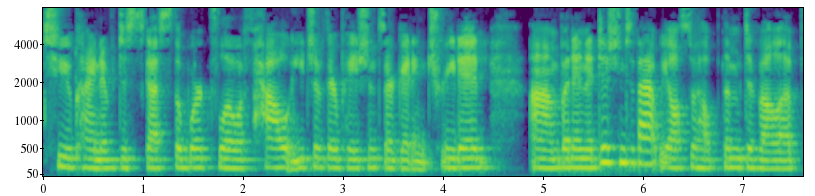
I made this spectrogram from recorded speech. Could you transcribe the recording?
to kind of discuss the workflow of how each of their patients are getting treated. but in addition to that, we also help them develop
